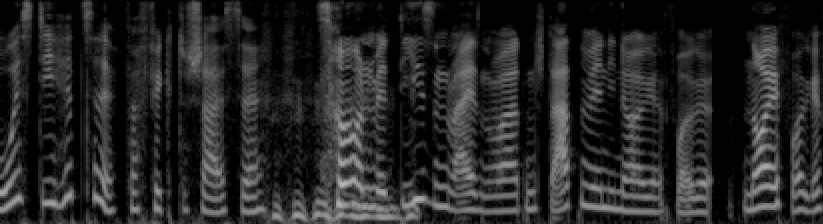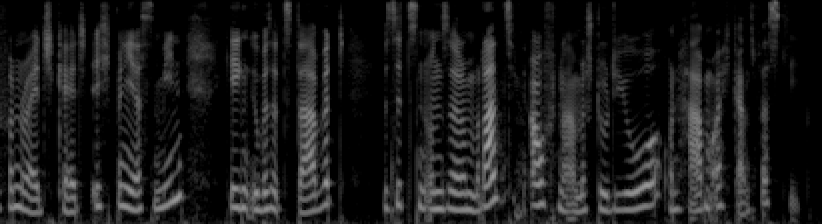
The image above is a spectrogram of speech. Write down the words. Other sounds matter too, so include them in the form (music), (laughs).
wo ist die Hitze? Verfickte Scheiße. (laughs) so, und mit diesen weisen Worten starten wir in die neue Folge, neue Folge von Rage Cage. Ich bin Jasmin, gegenüber sitzt David. Wir sitzen in unserem ranzigen Aufnahmestudio und haben euch ganz fest lieb.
